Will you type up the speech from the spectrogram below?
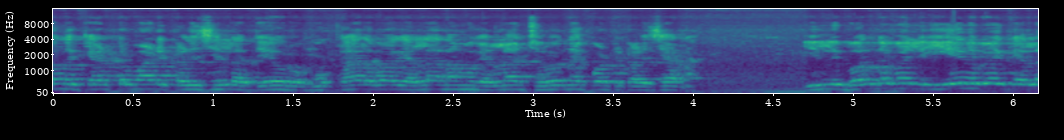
ಒಂದು ಕೆಟ್ಟ ಮಾಡಿ ಕಳಿಸಿಲ್ಲ ದೇವರು. ಮುಖಾಲವಾಗಿ ಎಲ್ಲ ನಮಗೆಲ್ಲ ಚಲೋನೆ ಕೊಟ್ಟು ಕಳಿಸ್ಯಾನ. ಇಲ್ಲಿ ಬಂದ ಮೇಲೆ ಏನು ಬೇಕೆಲ್ಲ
